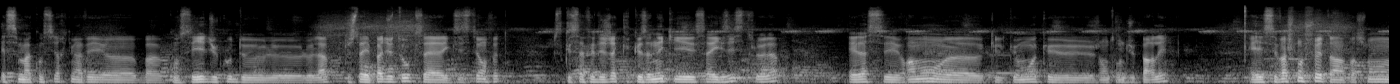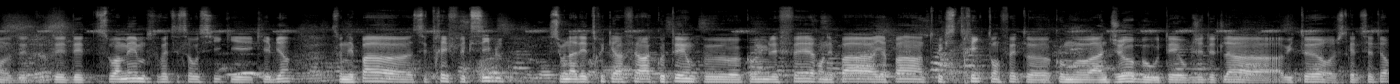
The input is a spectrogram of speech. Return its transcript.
Et c'est ma conseillère qui m'avait euh, bah, conseillé du coup de le, LAP. Je savais pas du tout que ça existait en fait, parce que ça fait déjà quelques années que ça existe le LAP. Et là, c'est vraiment quelques mois que j'ai entendu parler. Et c'est vachement chouette, hein, franchement, d'être soi-même, en fait, c'est ça aussi qui est, qui est bien. Ce euh, c'est très flexible. Si on a des trucs à faire à côté, on peut euh, quand même les faire. Il n'y a pas un truc strict en fait, euh, comme un job où tu es obligé d'être là à 8h jusqu'à 17h.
